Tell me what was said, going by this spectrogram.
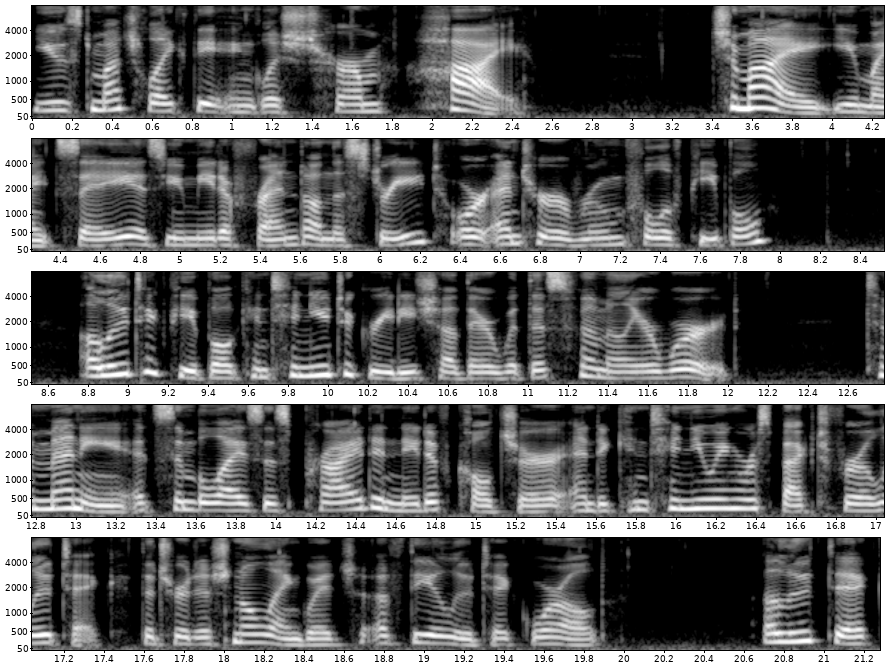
used much like the English term hi. Chamai, you might say as you meet a friend on the street or enter a room full of people. Alutiiq people continue to greet each other with this familiar word. To many, it symbolizes pride in native culture and a continuing respect for Alutiiq, the traditional language of the Alutiiq world. Alutiiq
